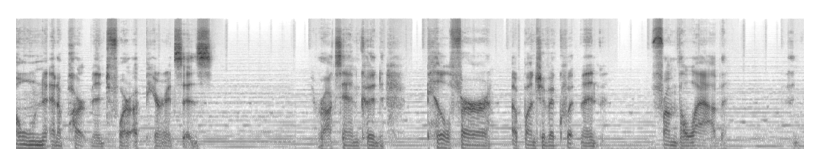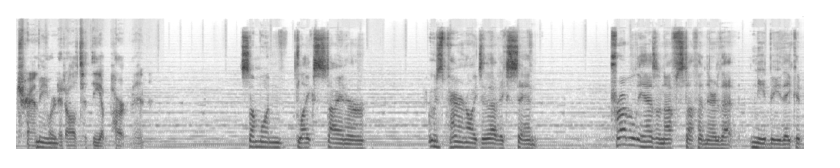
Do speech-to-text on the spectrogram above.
own an apartment for appearances. Roxanne could pilfer a bunch of equipment from the lab and transport mean- it all to the apartment. Someone like Steiner, who's paranoid to that extent, probably has enough stuff in there that need be they could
